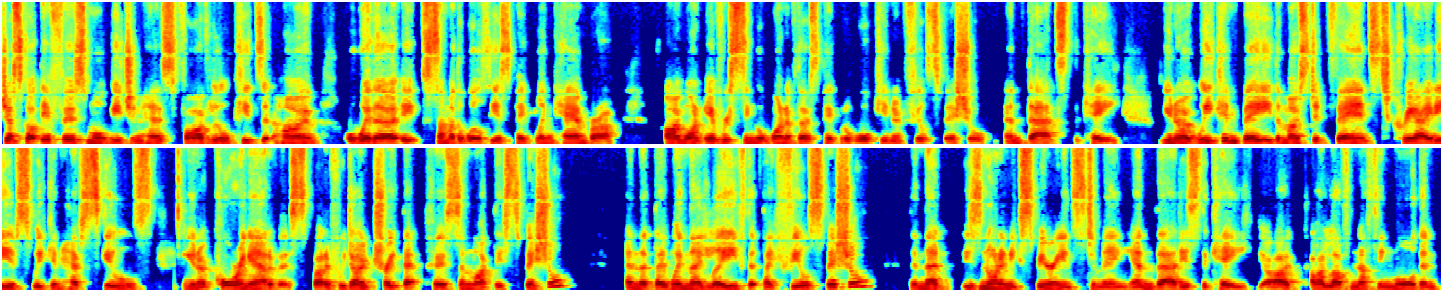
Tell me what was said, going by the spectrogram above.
just got their first mortgage and has five little kids at home, or whether it's some of the wealthiest people in Canberra, I want every single one of those people to walk in and feel special. And that's the key. You know, we can be the most advanced creatives, we can have skills, you know, pouring out of us. But if we don't treat that person like they're special and that they, when they leave, that they feel special, then that is not an experience to me. And that is the key. I, I love nothing more than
